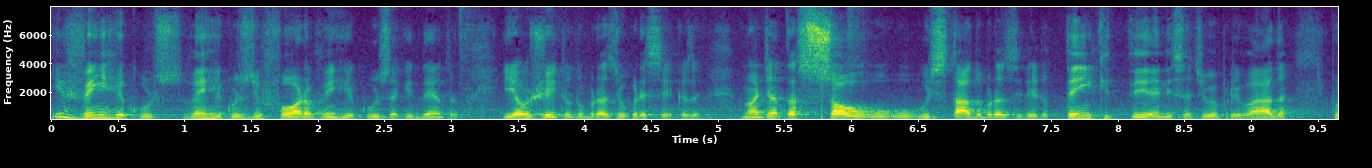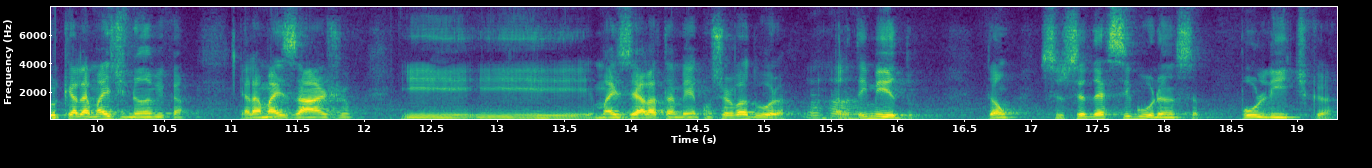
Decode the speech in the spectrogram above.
e vem recursos, vem recursos de fora, vem recursos aqui dentro, e é o jeito do Brasil crescer. Quer dizer, não adianta só o, o Estado brasileiro, tem que ter a iniciativa privada porque ela é mais dinâmica, ela é mais ágil, e, e mas ela também é conservadora, uhum. ela tem medo. Então, se você der segurança política,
